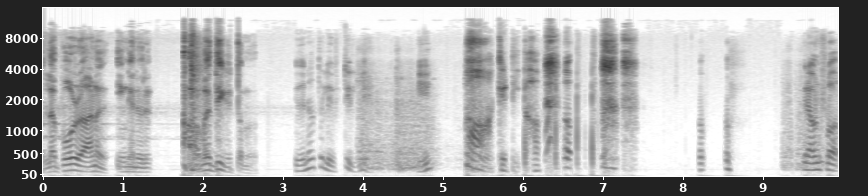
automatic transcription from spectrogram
വല്ലപ്പോഴാണ് ഒരു അവധി കിട്ടുന്നത്. ഇതിനകത്ത് ലിഫ്റ്റ് ഇല്ലേ? ആ കിട്ടി. ഗ്രൗണ്ട് ഫ്ലോർ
